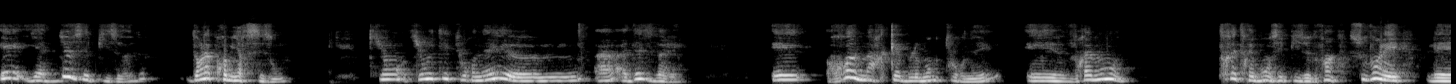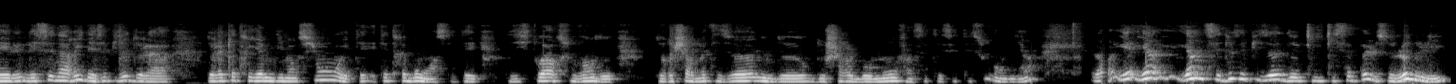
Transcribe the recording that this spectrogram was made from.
Et il y a deux épisodes dans la première saison qui ont, qui ont été tournés euh, à, à Death Valley et remarquablement tournés et vraiment très très bons épisodes. Enfin, souvent les, les, les scénarios des épisodes de la, de la quatrième dimension étaient, étaient très bons. Hein. C'était des histoires souvent de, de Richard Matheson ou de, de, Charles Beaumont. Enfin, c'était, c'était souvent bien. Alors, il y a, y, a, y a, un de ces deux épisodes qui, qui s'appelle The Lonely,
